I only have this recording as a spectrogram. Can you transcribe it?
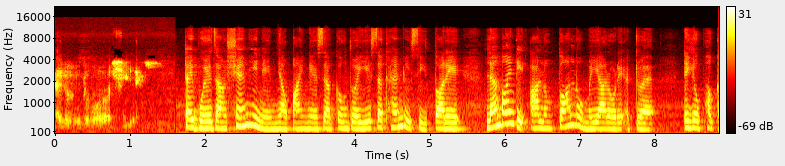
အဲ့လိုမျိုးတော့ရှိတယ်တိုက်ပွဲကြောင့်ရှမ်းပြည်နယ်မြောက်ပိုင်းနယ်စပ်ကုံသွယ်ရေးစခန်းတွေစီသွားတဲ့လမ်းပိုင်းတွေအလုံးသွားလို့မရတော့တဲ့အတွက်တရုတ်ဘက်က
